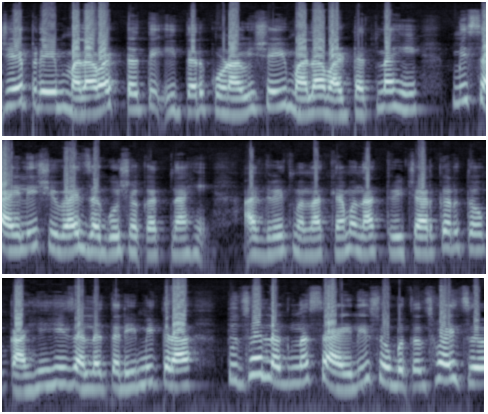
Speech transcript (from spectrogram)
जे प्रेम मला वाटतं ते इतर कोणाविषयी मला वाटत नाही मी सायलीशिवाय जगू शकत नाही. अद्वैत मनातल्या मनात विचार करतो काहीही झालं तरी मित्रा तुझं लग्न सायलीसोबतच व्हायचं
